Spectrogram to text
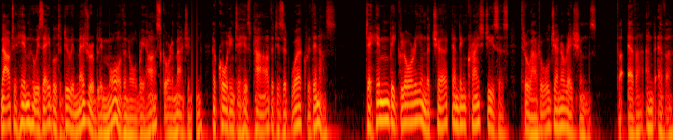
Now to him who is able to do immeasurably more than all we ask or imagine, according to his power that is at work within us, to him be glory in the church and in Christ Jesus throughout all generations, for ever and ever.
